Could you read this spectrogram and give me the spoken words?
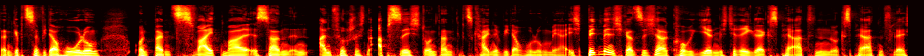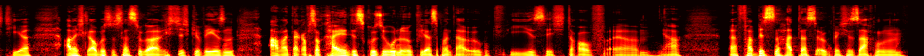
dann gibt es eine Wiederholung und beim zweiten Mal ist dann in Anführungsstrichen Absicht und dann gibt es keine Wiederholung mehr. Ich bin mir nicht ganz sicher, korrigieren mich die Regelexpertinnen und Experten vielleicht hier, aber ich glaube, es ist das sogar richtig gewesen. Aber da gab es auch keine Diskussion irgendwie, dass man da irgendwie sich darauf ähm, ja, äh, verbissen hat, dass irgendwelche Sachen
